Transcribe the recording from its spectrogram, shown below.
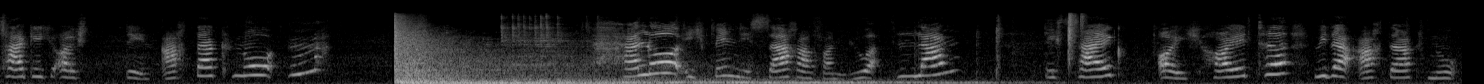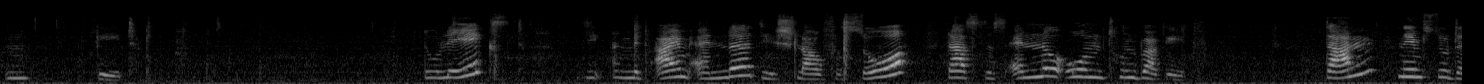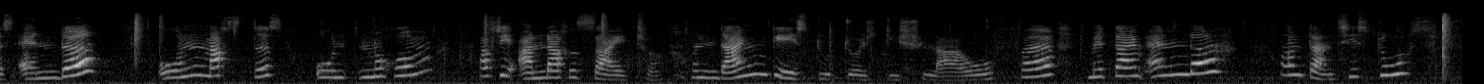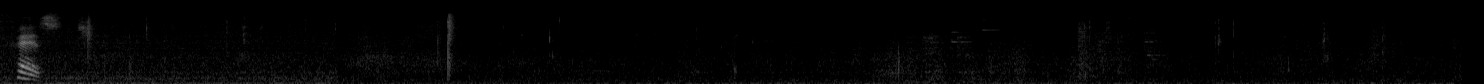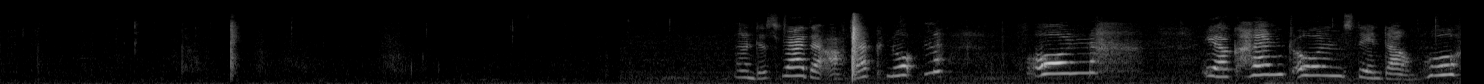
zeige ich euch den Achterknoten. Hallo, ich bin die Sarah von Jurtenland. Ich zeige euch heute, wie der Achterknoten geht. Du legst die, mit einem Ende die Schlaufe so, dass das Ende oben drüber geht. Dann nimmst du das Ende und machst es unten rum auf die andere Seite. Und dann gehst du durch die Schlaufe mit deinem Ende und dann ziehst du es fest. Und das war der Achterknoten. Und ihr könnt uns den Daumen hoch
